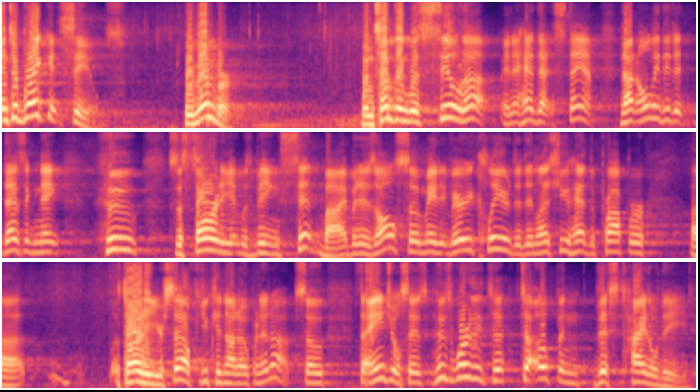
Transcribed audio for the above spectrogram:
and to break its seals? Remember, when something was sealed up and it had that stamp, not only did it designate whose authority it was being sent by, but it has also made it very clear that unless you had the proper uh, authority yourself, you could not open it up. So the angel says, Who's worthy to, to open this title deed?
